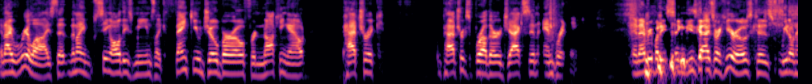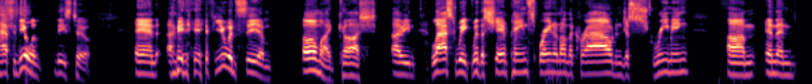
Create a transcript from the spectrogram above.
And I realized that then I'm seeing all these memes like thank you Joe Burrow for knocking out Patrick Patrick's brother Jackson and Brittany. And everybody's saying these guys are heroes cuz we don't have to deal with these two. And I mean if you would see them Oh my gosh. I mean, last week with the champagne spraying on the crowd and just screaming. Um, and then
